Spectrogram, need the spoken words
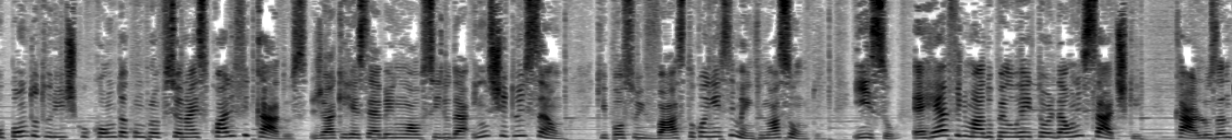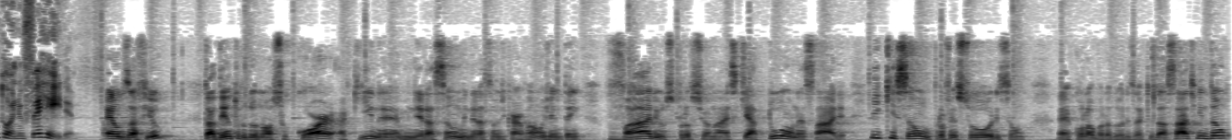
o ponto turístico conta com profissionais qualificados, já que recebem um auxílio da instituição, que possui vasto conhecimento no assunto. Isso é reafirmado pelo reitor da Unisatic, Carlos Antônio Ferreira. É um desafio, está dentro do nosso core aqui, né? Mineração, mineração de carvão. A gente tem vários profissionais que atuam nessa área e que são professores, são é, colaboradores aqui da SATIC, então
